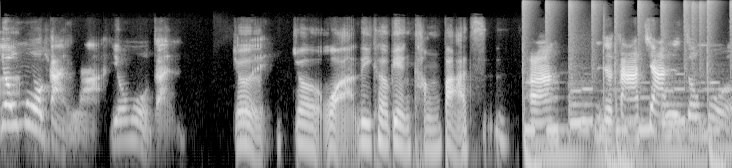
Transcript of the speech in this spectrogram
幽默感啦，幽默感，就就哇，立刻变扛把子。好啦，那就大家假日周末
